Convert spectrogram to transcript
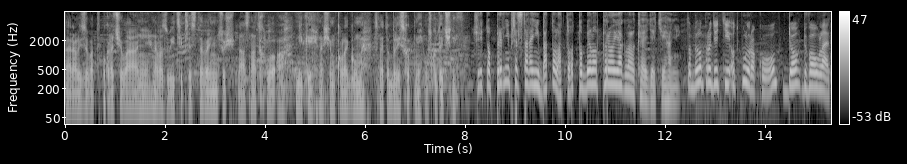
realizovat pokračování navazující představení, což nás nadchlo a díky našim kolegům jsme to byli schopni uskutečnit. Čili to první představení Batolato, to bylo pro jak velké děti, Hani? To bylo pro děti od půl roku do dvou let.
